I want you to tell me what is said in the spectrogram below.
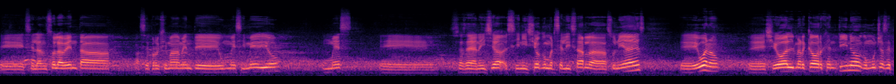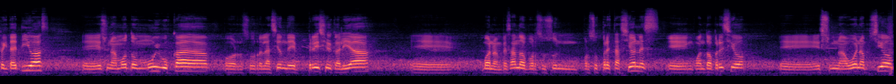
eh, se lanzó la venta hace aproximadamente un mes y medio, un mes. ya se inició, a comercializar las unidades. Y bueno, llegó al mercado argentino con muchas expectativas. Es una moto muy buscada por su relación de precio y calidad. Eh, bueno, empezando por sus, por sus prestaciones eh, en cuanto a precio, eh, es una buena opción,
